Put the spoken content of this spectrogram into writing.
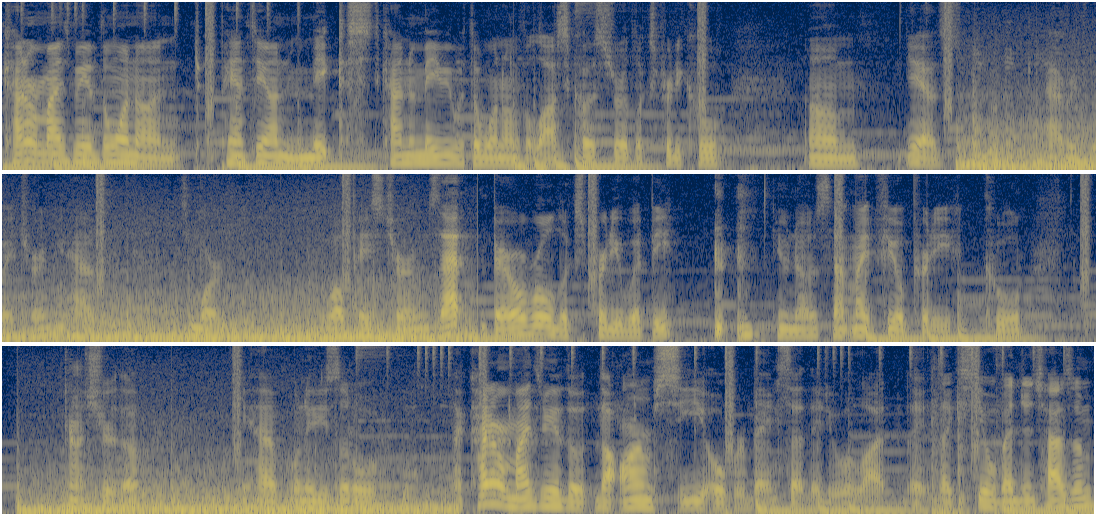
kind of reminds me of the one on Pantheon mixed kind of maybe with the one on Velocicoaster. It looks pretty cool. Um, yeah, it's average wave turn. You have some more well-paced turns. That barrel roll looks pretty whippy. Who knows? That might feel pretty cool. Not sure though. You have one of these little. That kind of reminds me of the the RMC overbanks that they do a lot. They, like Steel Vengeance has them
